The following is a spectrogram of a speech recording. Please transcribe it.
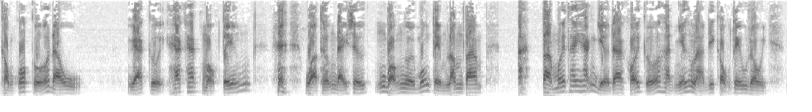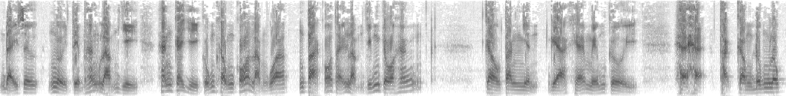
không có cửa đâu. Gã cười hát hát một tiếng. Hòa thượng đại sư, bọn người muốn tìm Lâm Tam. Ta mới thấy hắn vừa ra khỏi cửa hình như là đi cầu tiêu rồi. Đại sư, người tìm hắn làm gì? Hắn cái gì cũng không có làm qua, ta có thể làm chứng cho hắn. Cao Tăng nhìn, gã khẽ mỉm cười. Hè hè, thật không đúng lúc,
